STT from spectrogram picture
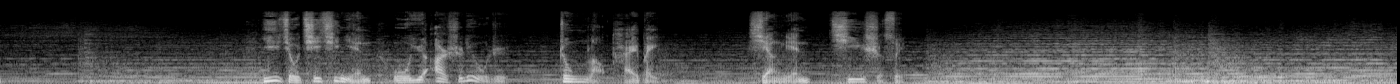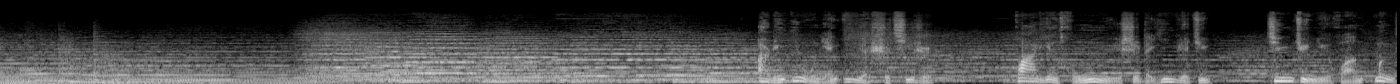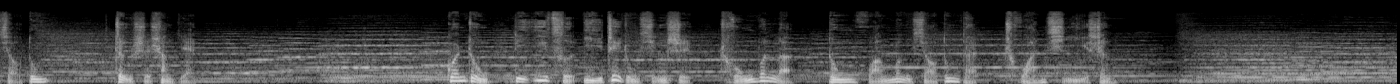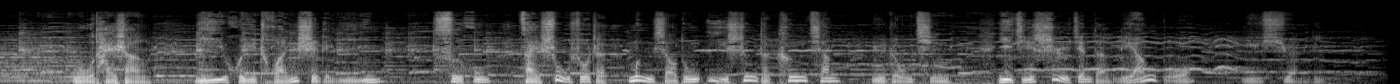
一九七七年五月二十六日，终老台北，享年七十岁。二零一五年一月十七日，花映红女士的音乐剧《京剧女皇孟小冬》正式上演。观众第一次以这种形式重温了东皇孟小冬的传奇一生。舞台上一挥传世的余音，似乎在述说着孟小冬一生的铿锵。与柔情，以及世间的凉薄与绚丽。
